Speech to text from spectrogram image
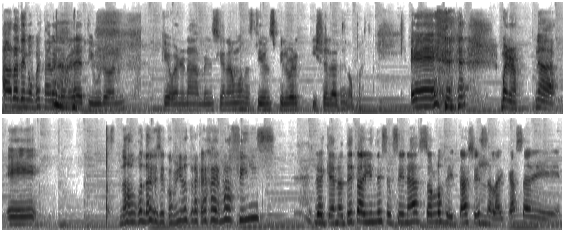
Ahora tengo puesta mi remera de tiburón, que bueno, nada, mencionamos a Steven Spielberg y yo la tengo puesta. Eh, bueno, nada, eh, nos damos cuenta que se comió otra caja de muffins. Lo que anoté también de esa escena son los detalles Mm. a la casa de,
